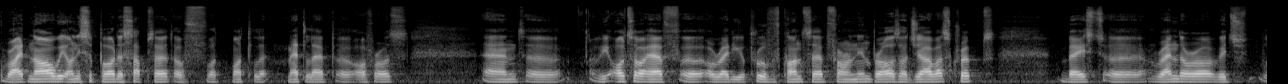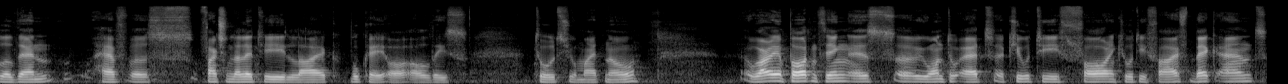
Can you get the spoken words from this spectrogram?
right now we only support a subset of what MATLAB offers. And we also have already a proof of concept for an in-browser JavaScript based uh, renderer, which will then have a functionality like Bokeh or all these tools you might know. A very important thing is uh, we want to add Qt4 and Qt5 backend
